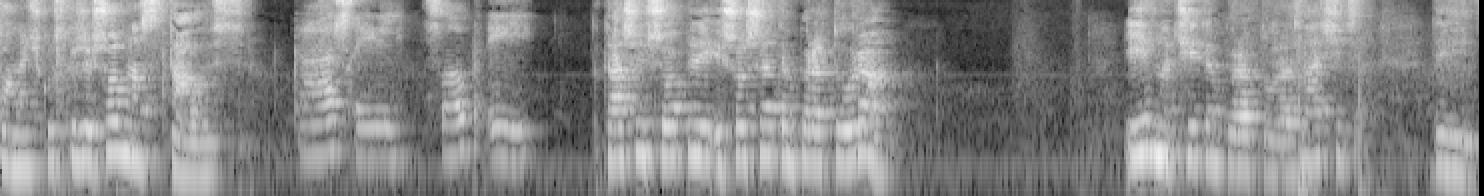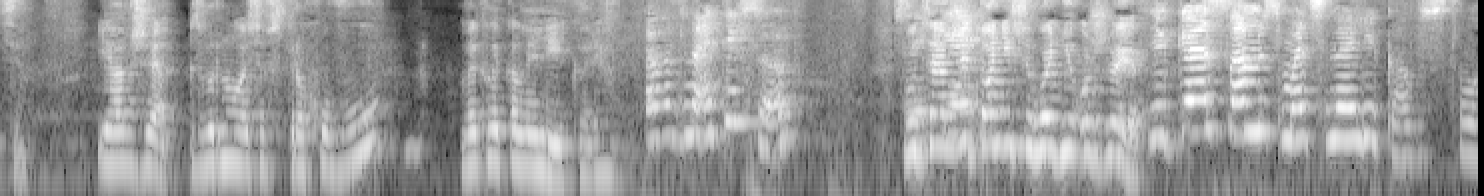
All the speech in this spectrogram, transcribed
Сонечку, скажи, що в нас сталося? Кашель, соп і Кашель, шоплі і що ще температура? І вночі температура. Значить, дивіться, я вже звернулася в страхову, викликали лікаря. А ви знаєте що? Ну це вже Тоні сьогодні ожив. Яке саме смачне лікарство?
